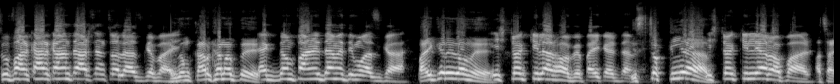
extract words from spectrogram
সুপার কারখানাতে আসছেন চলে আজকে ভাই। একদম কারখানাতে? একদম পানির দামে দিব আজকে। পাইকারি দামে? স্টক ক্লিয়ার হবে পাইকারি দামে। Stock clear stock clear offer আচ্ছা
